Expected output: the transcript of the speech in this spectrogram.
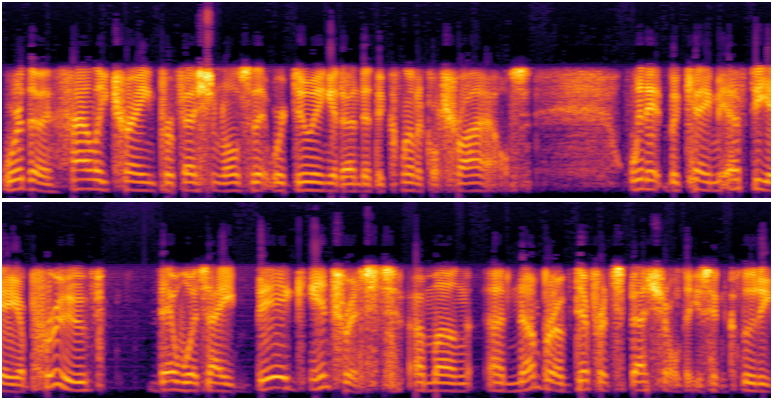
were the highly trained professionals that were doing it under the clinical trials. When it became FDA approved, there was a big interest among a number of different specialties, including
